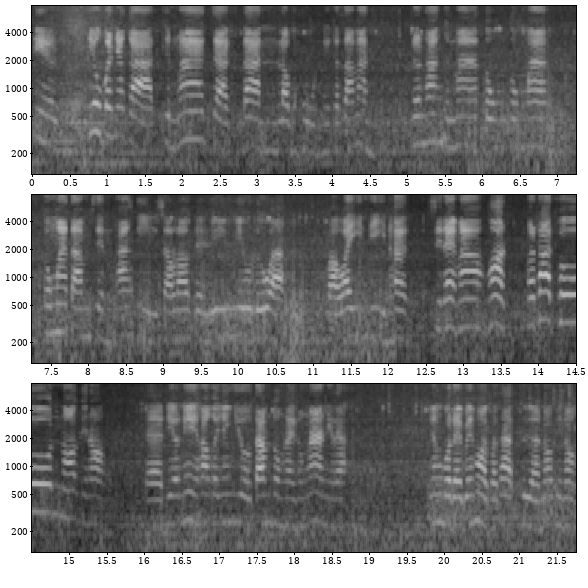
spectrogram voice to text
ที่ทิวบรรยากาศขึ้นมาจากด้านลำหูนนี่ก็สามารถเดินทางขึ้นมาตรงตรงมา ตรงมาตามเส้นทางที่ชาวเราได้รีวิวหรือว่าว่าไว้อินดีนะสิได้มาฮอดพระธาตุพูนเนาะพี่น้องแต่เดี๋ยวนี้เขาก็ยังอยู่ตามตรงไห้ตรงหน้านี่แหละยังบ่ได้ไปฮอดพระธาตุเทือเนาะพี่น้อง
